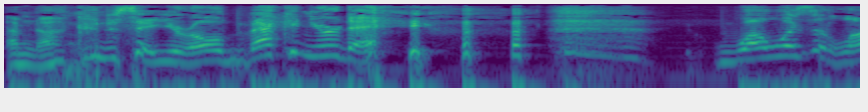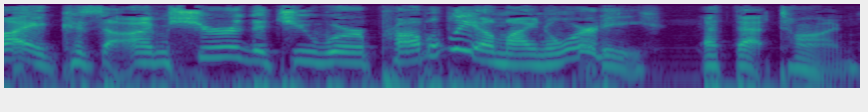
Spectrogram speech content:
I'm not going to say you're old, but back in your day, what was it like? Because I'm sure that you were probably a minority at that time.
